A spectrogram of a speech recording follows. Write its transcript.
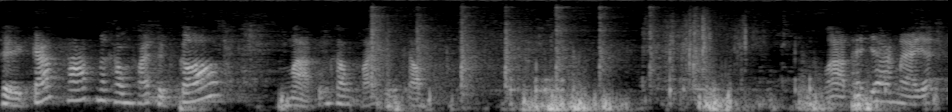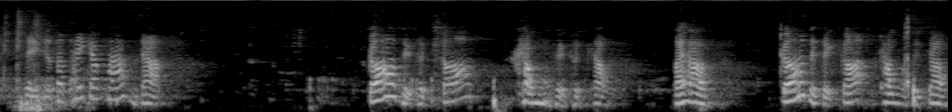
thì các pháp nó không phải thực có, mà cũng không phải thực không. Mà thế gian này á, thì người ta thấy các pháp làm sao? Có thì thực có, không thì thực không. Phải không? Có thì thực có, không thì thực không.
